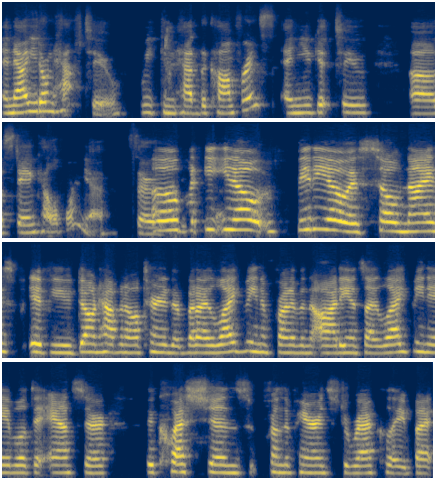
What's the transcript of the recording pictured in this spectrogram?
and now you don't have to. We can have the conference, and you get to uh, stay in California. So oh, but you know, video is so nice if you don't have an alternative. But I like being in front of an audience. I like being able to answer the questions from the parents directly. But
